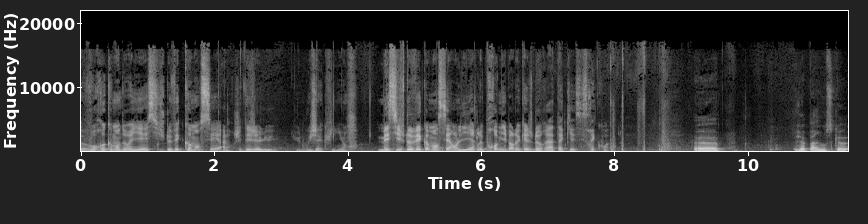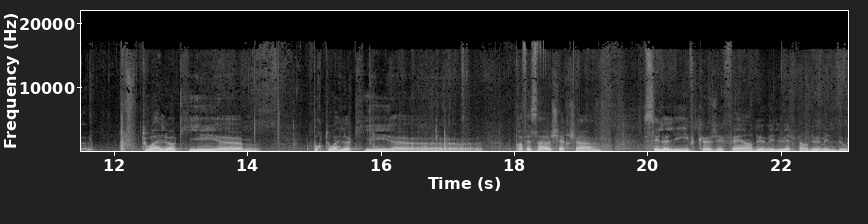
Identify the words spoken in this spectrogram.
vous recommanderiez si je devais commencer Alors, j'ai déjà lu du Louis-Jacques Fillon, mais si je devais commencer à en lire, le premier par lequel je devrais attaquer, ce serait quoi? Euh, je pense que toi, là, qui est. Euh, pour toi, là, qui est euh, professeur-chercheur, c'est le livre que j'ai fait en 2008 en 2012.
